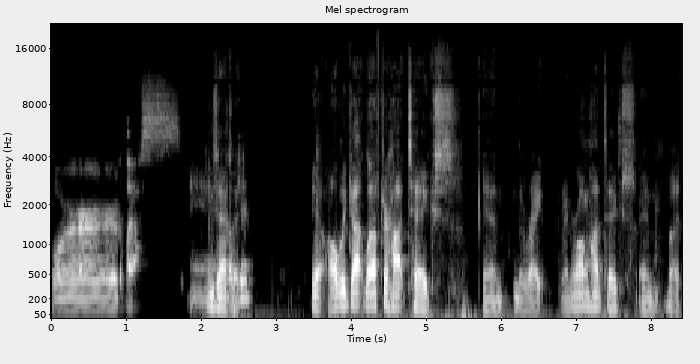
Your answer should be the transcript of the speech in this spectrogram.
for the playoffs. And Exactly. that'll be it. Yeah, all we got left are hot takes, and the right and wrong hot takes. And but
